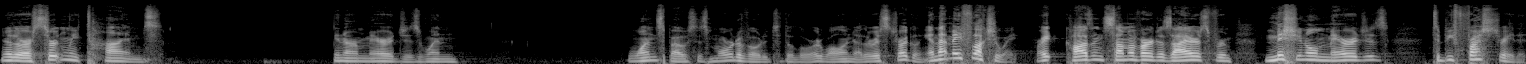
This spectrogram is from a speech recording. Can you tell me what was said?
You know, there are certainly times in our marriages when one spouse is more devoted to the Lord while another is struggling. And that may fluctuate, right? Causing some of our desires for missional marriages to be frustrated.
